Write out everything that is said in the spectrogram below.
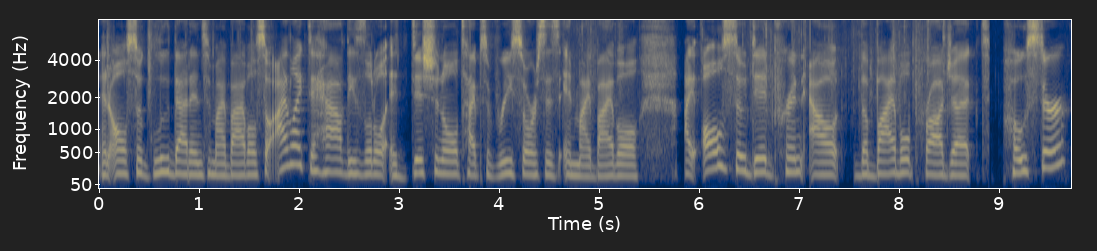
and also glued that into my Bible. So I like to have these little additional types of resources in my Bible. I also did print out the Bible Project poster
